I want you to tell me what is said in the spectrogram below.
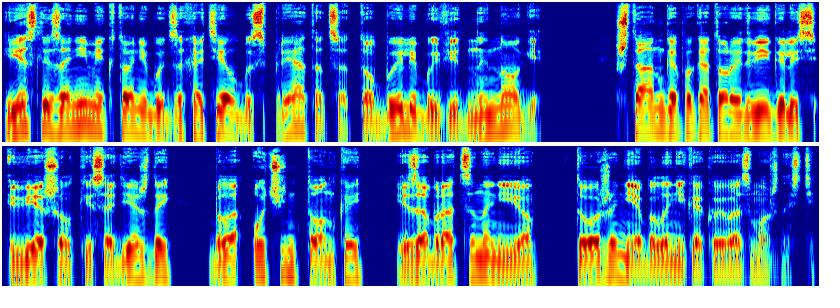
Если за ними кто-нибудь захотел бы спрятаться, то были бы видны ноги. Штанга, по которой двигались вешалки с одеждой, была очень тонкой, и забраться на нее тоже не было никакой возможности.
